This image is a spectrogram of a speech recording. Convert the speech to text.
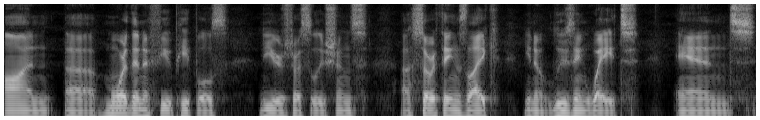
on uh, more than a few people's New Year's resolutions. Uh, so are things like, you know, losing weight and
